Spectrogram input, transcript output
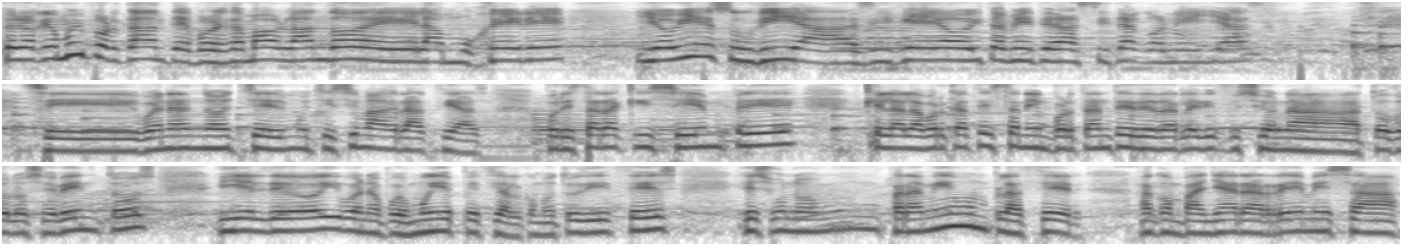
pero que es muy importante porque estamos hablando de las mujeres y hoy es su día, así que hoy también te das cita con ellas. Sí, buenas noches, muchísimas gracias por estar aquí siempre, que la labor que hace es tan importante de darle difusión a todos los eventos. Y el de hoy, bueno, pues muy especial, como tú dices, es uno, para mí un placer acompañar a REM, esa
